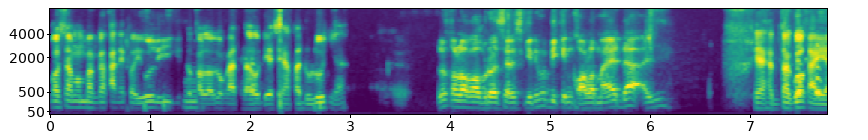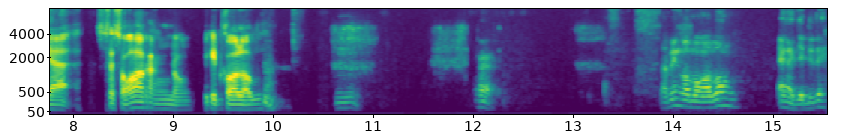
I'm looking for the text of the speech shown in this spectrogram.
nggak usah membanggakan Eko Yuli gitu. Hmm. Kalau lu nggak tahu dia siapa dulunya, Lu kalau ngobrol serius gini mah bikin kolom aja dah aja. ya entah gua kayak seseorang dong bikin kolom. Hmm. Eh. Tapi ngomong-ngomong, eh nggak jadi deh.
